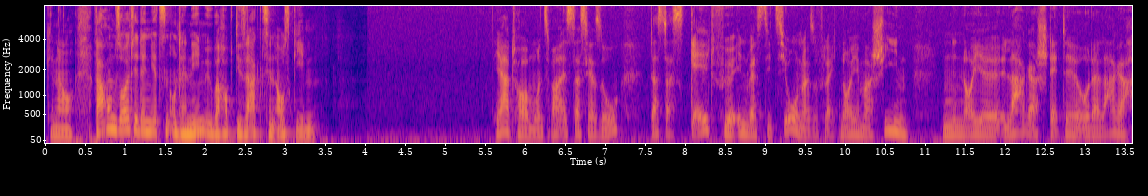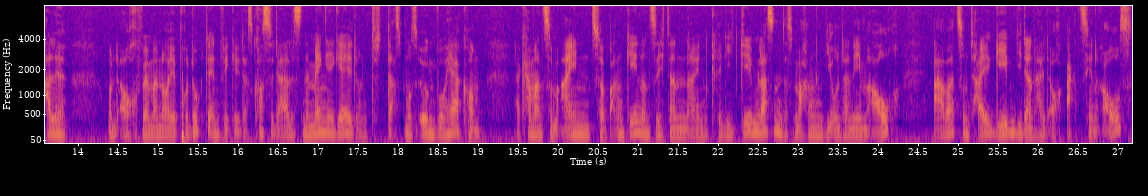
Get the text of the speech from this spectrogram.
Genau. Warum sollte denn jetzt ein Unternehmen überhaupt diese Aktien ausgeben? Ja, Torben, und zwar ist das ja so, dass das Geld für Investitionen, also vielleicht neue Maschinen, eine neue Lagerstätte oder Lagerhalle und auch wenn man neue Produkte entwickelt, das kostet ja alles eine Menge Geld und das muss irgendwo herkommen. Da kann man zum einen zur Bank gehen und sich dann einen Kredit geben lassen, das machen die Unternehmen auch, aber zum Teil geben die dann halt auch Aktien raus.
